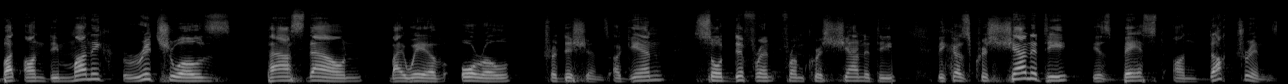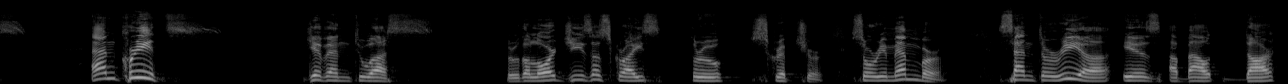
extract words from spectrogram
but on demonic rituals passed down by way of oral traditions. Again, so different from Christianity because Christianity is based on doctrines and creeds given to us through the Lord Jesus Christ through Scripture. So remember, Santeria is about dark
